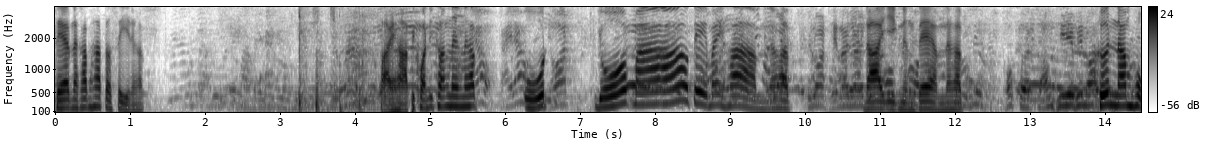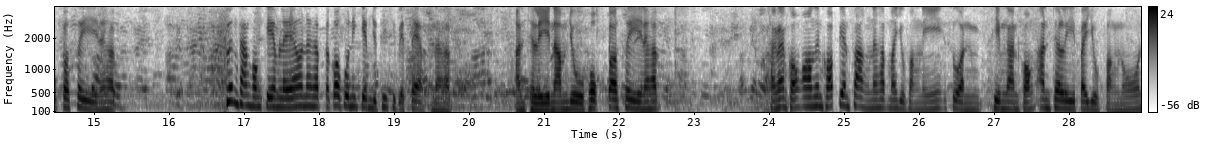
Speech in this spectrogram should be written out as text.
แต้มนะครับ 5 ต่อ 4 นะครับไปหาพี่ขวัญอีกครั้งหนึ่งนะครับ อูดยอดยกมาเอ้าเตะไม่ข้ามนะครับ พี่รอดเห็นแล้วใช่หมได้อีกหนึ่งแต้มนะครับ เขาเปิดสองทีพี่รอดขึ้นนำ6ต่อ 4 นะครับ ครึ่งทางของเกมแล้วนะครับ แต่ก็คู่นี้เกมอยู่ที่ 11 แต้มนะครับ อัญชลีนำอยู่ 6 ต่อ 4 นะครับ ทางด้านของอเงินขอเปลี่ยนฝั่งนะครับ มาอยู่ฝั่งนี้ส่วนทีมงานของอัญชลีไปอยู่ฝั่งโน้น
